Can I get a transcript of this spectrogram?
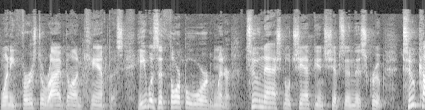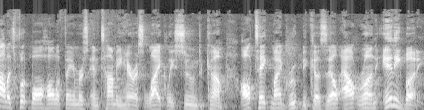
when he first arrived on campus. He was a Thorpe Award winner, two national championships in this group, two college football Hall of Famers, and Tommy Harris likely soon to come. I'll take my group because they'll outrun anybody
